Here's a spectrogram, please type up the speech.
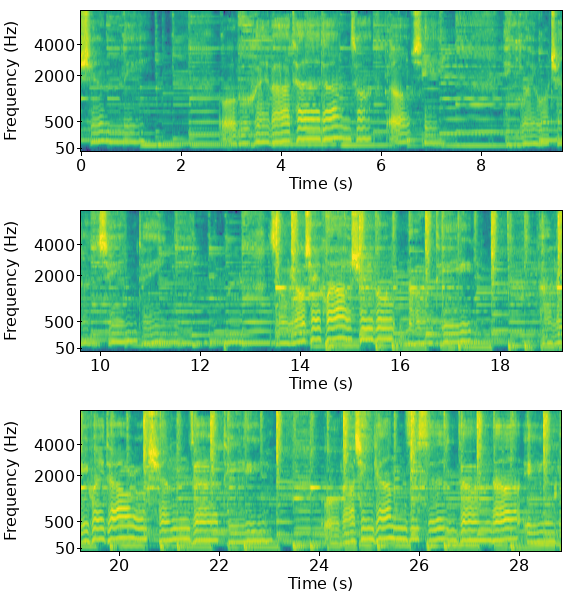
是你。我不会把它当作游戏，因为我珍惜。有些话是不能提，怕你会掉入选择题。我把心看自私的那一面，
